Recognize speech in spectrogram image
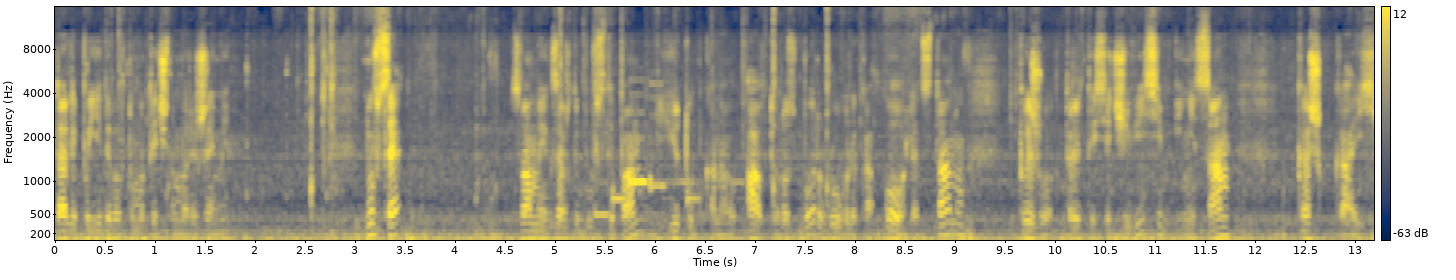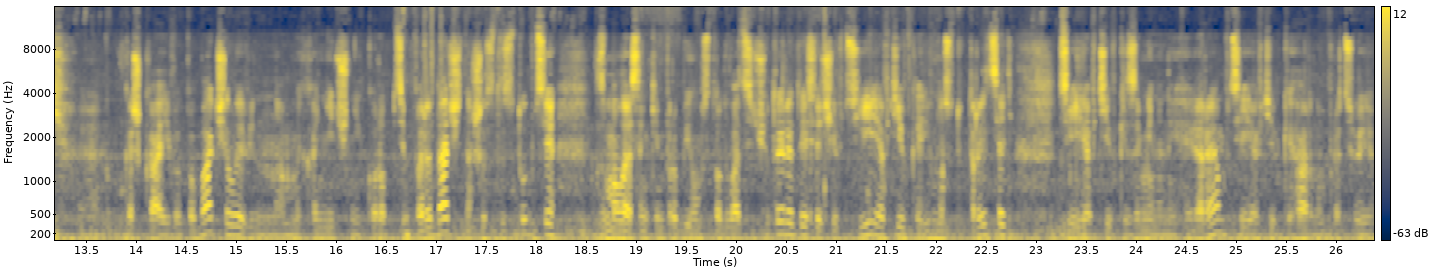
далі, поїде в автоматичному режимі. Ну все. З вами, як завжди, був Степан, YouTube канал Авторозбор, рубрика Огляд стану Peugeot 3008 і Nissan Qashqai. Qashqai ви побачили, він на механічній коробці передач на шестиступці з малесеньким пробігом 124 тисячі. В цій автівки рівно 130. В цій автівки замінений ГРМ, в цій автівки гарно працює.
